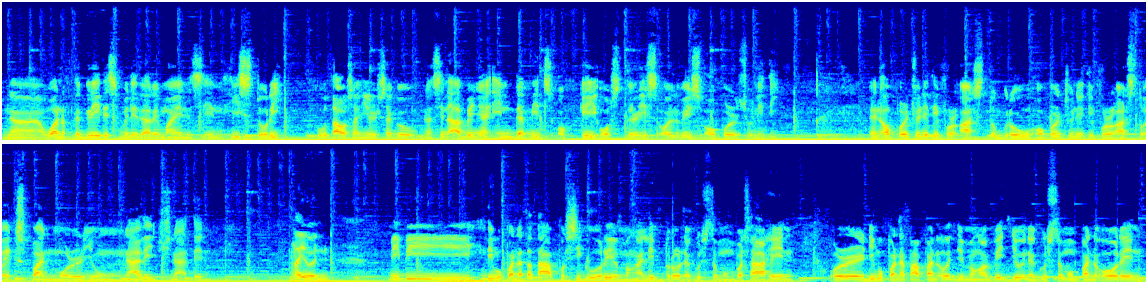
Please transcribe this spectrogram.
na one of the greatest military minds in history 2000 years ago. Na sinabi niya in the midst of chaos there is always opportunity. An opportunity for us to grow, opportunity for us to expand more yung knowledge natin. Ngayon, maybe hindi mo pa natatapos siguro yung mga libro na gusto mong basahin or hindi mo pa napapanood yung mga video na gusto mong panoorin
